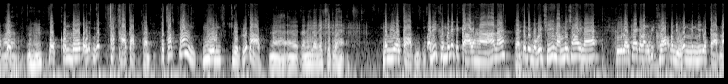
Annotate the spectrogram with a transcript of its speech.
ำตตกกมาอือฮึตกคอนโดตกอะไรมันก็ชักขากลับครับ พอชักปั้งมือมันหลุดหรือเปล่าน่ะเอ่ออันนี้เราได้คิดเลยฮะ มันมีโอกาส อันนี้คือไม่ได้ไปกล่าวหานะครับ จะไปบอกไปชี้นำไม่ใช่นะ คือเราแค่กำลังวิเคราะห์กันอยู่ว่ามันมีโอกาสไหน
